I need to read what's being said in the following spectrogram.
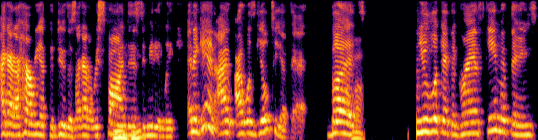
I got to hurry up and do this. I got to respond mm-hmm. this immediately. And again, I, I was guilty of that. But wow. when you look at the grand scheme of things,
